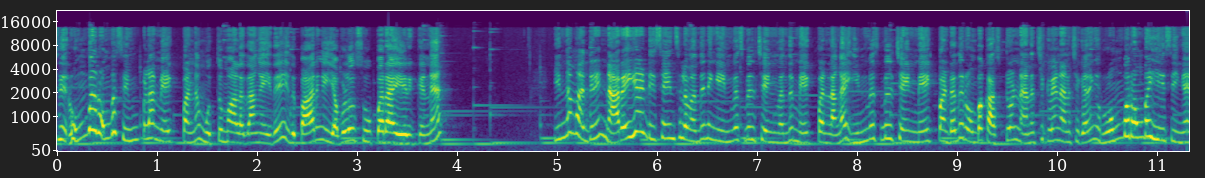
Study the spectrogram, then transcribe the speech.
சி- ரொம்ப ரொம்ப சிம்பிளா மேக் பண்ண முத்து மாலை தாங்க இது. இது பாருங்க எவ்வளவு சூப்பரா இருக்குன்னு. இந்த மாதிரி நிறைய டிசைன்ஸ்ல வந்து நீங்க இன்வெஸ்பிள் செயின் வந்து மேக் பண்ணலாங்க. இன்வெஸ்பிள் செயின் மேக் பண்றது ரொம்ப கஷ்டம்னு நினைச்சுக்கவே நினைச்சுக்காதீங்க. ரொம்ப ரொம்ப ஈஸிங்க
